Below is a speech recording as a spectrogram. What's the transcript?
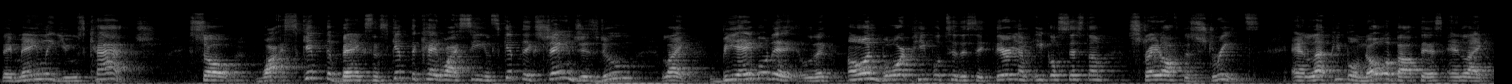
They mainly use cash. So why skip the banks and skip the KYC and skip the exchanges, dude? Like be able to like onboard people to this Ethereum ecosystem straight off the streets and let people know about this and like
